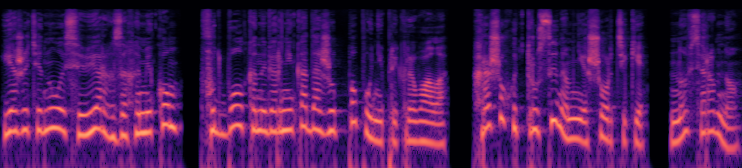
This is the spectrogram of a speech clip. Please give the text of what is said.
я же тянулась вверх за хомяком, футболка наверняка даже попу не прикрывала. Хорошо хоть трусы на мне, шортики, но все равно.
